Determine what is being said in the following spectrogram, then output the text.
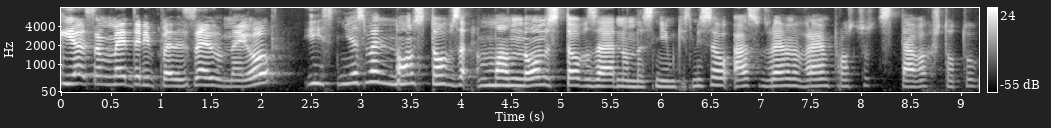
И аз съм метър и 50 до него. И ние сме нон-стоп, за... ма нон-стоп заедно на снимки. Смисъл, аз от време на време просто ставах, защото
